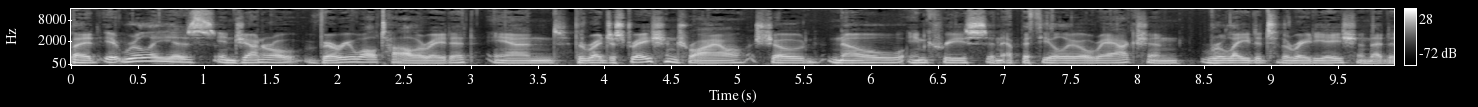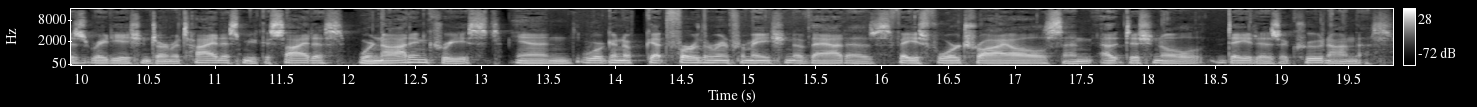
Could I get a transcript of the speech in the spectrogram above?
But it really is, in general, very well tolerated. And the registration trial showed no increase in epithelial reaction related to the radiation. That is, radiation dermatitis, mucositis were not increased. And we're going to get further information of that as phase four trials and additional data is accrued on this.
